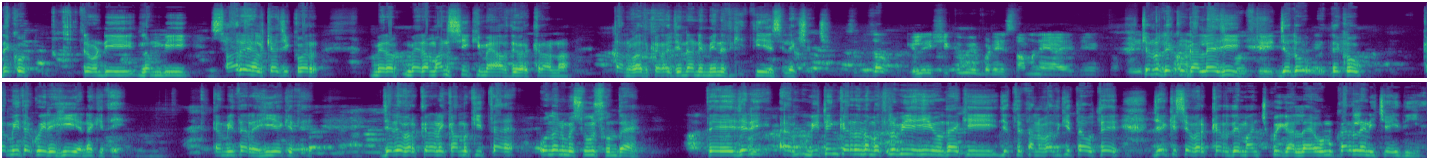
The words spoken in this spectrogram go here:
ਦੇਖੋ ਤਲਵੰਡੀ ਲੰਬੀ ਸਾਰੇ ਹਲਕਿਆਂ 'ਚ ਇੱਕ ਵਾਰ ਮੇਰਾ ਮੇਰਾ ਮਨ ਸੀ ਕਿ ਮੈਂ ਆਪਦੇ ਵਰਕਰਾਂ ਨਾਲ ਧੰਨਵਾਦ ਕਰਾਂ ਜਿਨ੍ਹਾਂ ਨੇ ਮਿਹਨਤ ਕੀਤੀ ਹੈ ਇਸ ਇਲੈਕਸ਼ਨ 'ਚ। ਸਿੱਧੂ ਸਾਹਿਬ ਗਿਲੇ ਸ਼ਿਕਵੇ ਬੜੇ ਸਾਹਮਣੇ ਆਏ ਨੇ। ਚਲੋ ਦੇਖੋ ਗੱਲ ਹੈ ਜੀ ਜਦੋਂ ਦੇਖੋ ਕਮੀ ਤਾਂ ਕੋਈ ਰਹੀ ਹੈ ਨਾ ਕਿਤੇ। ਕਮੀ ਤਾਂ ਰਹੀ ਹੈ ਕਿਤੇ। ਜਿਹੜੇ ਵਰਕਰਾਂ ਨੇ ਕੰਮ ਕੀਤਾ ਹੈ ਉਹਨਾਂ ਨੂੰ ਮਹਿਸੂਸ ਹੁੰਦਾ ਹੈ। ਤੇ ਜਿਹੜੀ ਮੀਟਿੰਗ ਕਰਨ ਦਾ ਮਤਲਬ ਵੀ ਇਹੀ ਹੁੰਦਾ ਹੈ ਕਿ ਜਿੱਥੇ ਧੰਨਵਾਦ ਕੀਤਾ ਉੱਥੇ ਜੇ ਕਿਸੇ ਵਰਕਰ ਦੇ ਮਨ 'ਚ ਕੋਈ ਗੱਲ ਹੈ ਉਹਨੂੰ ਕਰ ਲੈਣੀ ਚਾਹੀਦੀ ਹੈ।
